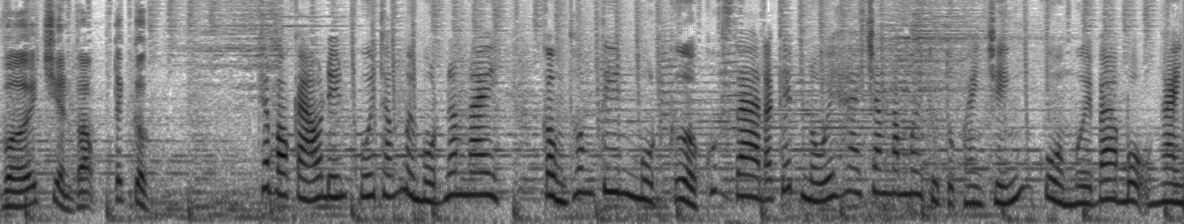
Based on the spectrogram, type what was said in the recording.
với triển vọng tích cực theo báo cáo đến cuối tháng 11 năm nay, Cổng thông tin một cửa quốc gia đã kết nối 250 thủ tục hành chính của 13 bộ ngành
